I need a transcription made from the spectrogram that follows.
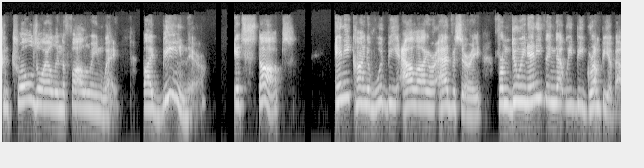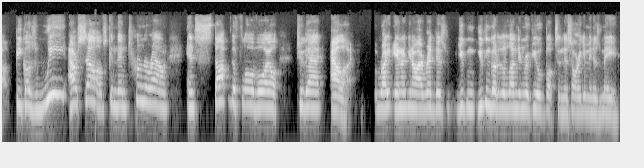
controls oil in the following way. By being there, it stops any kind of would be ally or adversary from doing anything that we'd be grumpy about because we ourselves can then turn around and stop the flow of oil to that ally. Right and you know i read this you can you can go to the london review of books and this argument is made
